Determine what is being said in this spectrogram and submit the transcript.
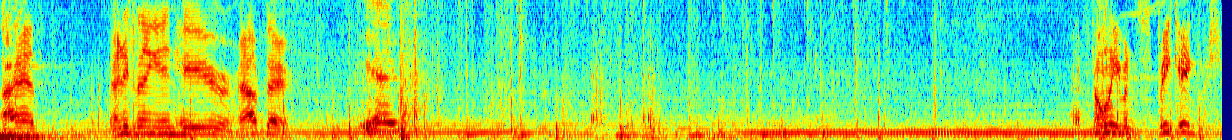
I have anything in here or out there. Yes. Even speak English.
